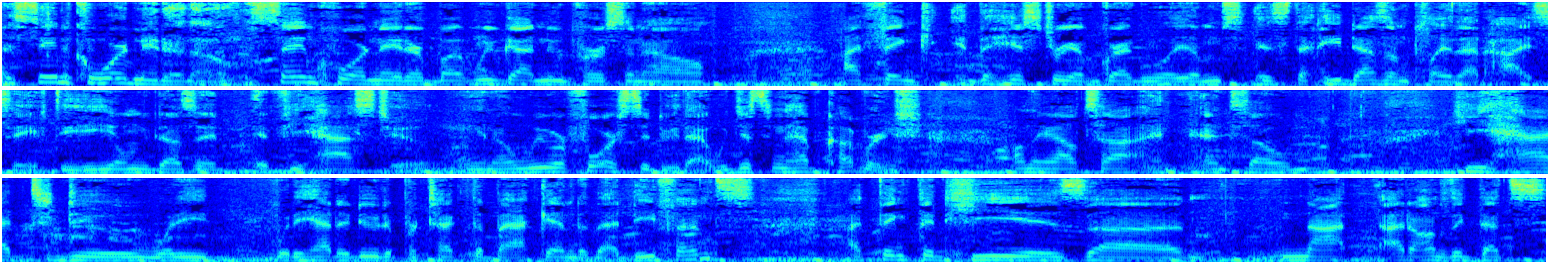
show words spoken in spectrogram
the same coordinator, though. Same coordinator, but we've got new personnel. I think the history of Gregg Williams is that he doesn't play that high safety. He only does it if he has to. You know, we were forced to do that. We just didn't have coverage on the outside, and so he had to do what he what he had to do to protect the back end of that defense. I think that he is uh, not. I don't think that's.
